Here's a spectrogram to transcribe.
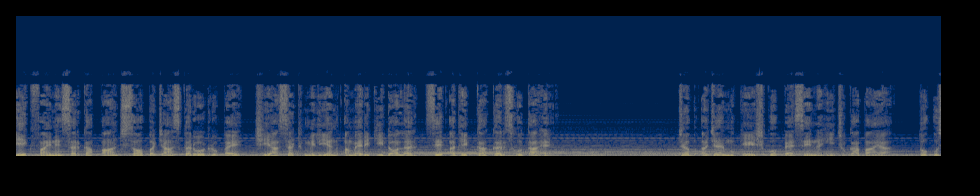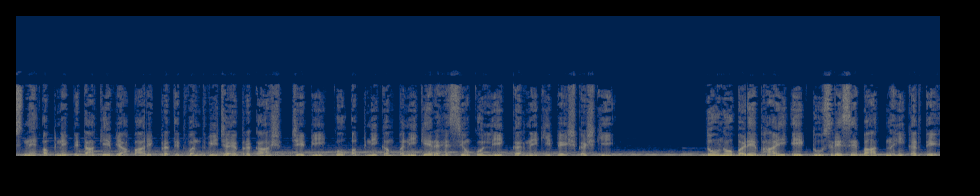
एक फाइनेंसर का 550 करोड़ रुपए, छियासठ मिलियन अमेरिकी डॉलर से अधिक का कर्ज होता है। जब अजय मुकेश को पैसे नहीं चुका पाया तो उसने अपने पिता के व्यापारिक प्रतिद्वंद्वी जयप्रकाश, जेपी को अपनी कंपनी के रहस्यों को लीक करने की पेशकश की। दोनों बड़े भाई एक दूसरे से बात नहीं करते।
